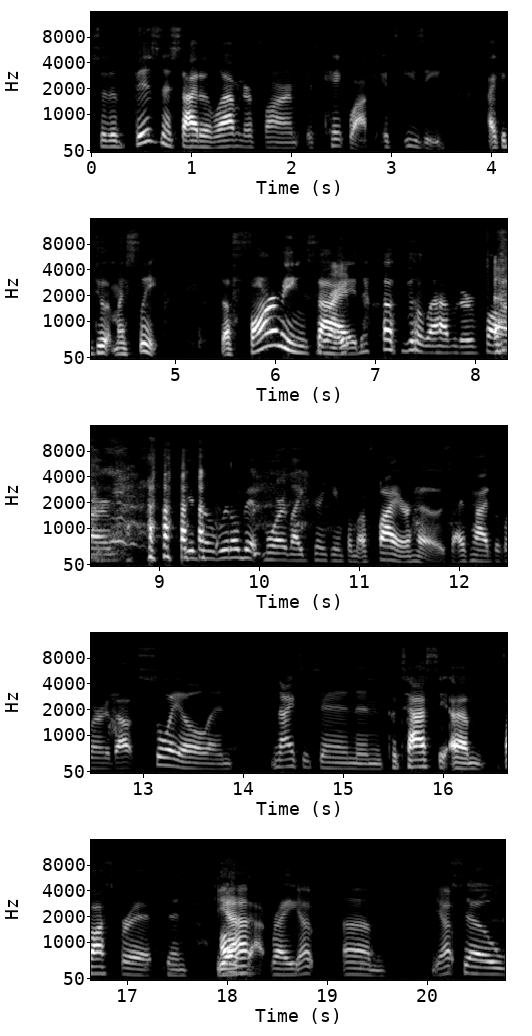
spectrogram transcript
So the business side of the lavender farm is cakewalk. It's easy. I could do it in my sleep. The farming side right. of the lavender farm is a little bit more like drinking from a fire hose. I've had to learn about soil and nitrogen and potassium, um, phosphorus, and all of that, right? Yep. Um, yep. So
